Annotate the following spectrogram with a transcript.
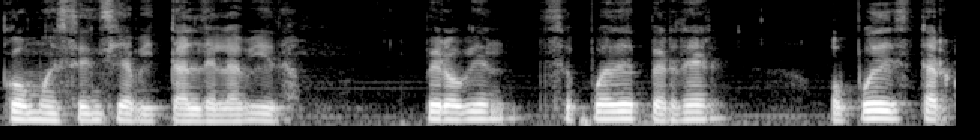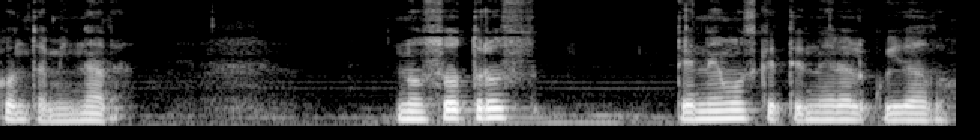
como esencia vital de la vida. Pero bien, se puede perder o puede estar contaminada. Nosotros tenemos que tener el cuidado.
